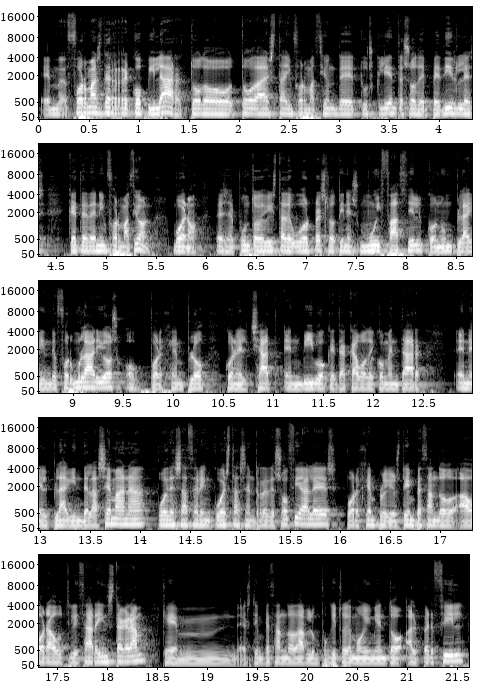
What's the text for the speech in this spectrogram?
em, formas de recopilar todo, toda esta información de tus clientes o de pedirles que te den información? Bueno, desde el punto de vista de WordPress lo tienes muy fácil con un plugin de formularios o, por ejemplo, con el chat en vivo que te acabo de comentar en el plugin de la semana. Puedes hacer encuestas en redes sociales. Por ejemplo, yo estoy empezando ahora a utilizar Instagram, que mm, estoy empezando a darle un poquito de movimiento al perfil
